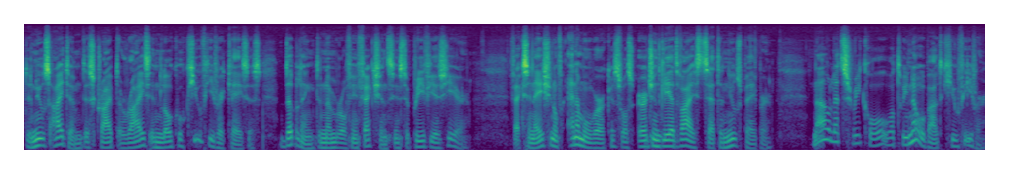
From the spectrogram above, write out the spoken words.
The news item described a rise in local Q fever cases, doubling the number of infections since the previous year. Vaccination of animal workers was urgently advised, said the newspaper. Now let's recall what we know about Q fever.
